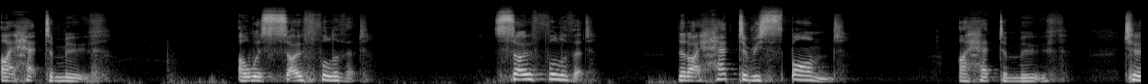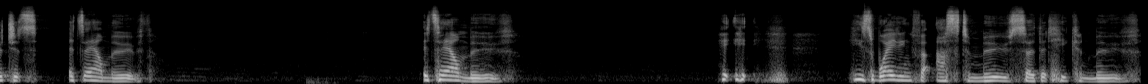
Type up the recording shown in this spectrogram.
I had to move. I was so full of it, so full of it, that I had to respond. I had to move. Church, it's, it's our move. It's our move. He, he, he's waiting for us to move so that he can move.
